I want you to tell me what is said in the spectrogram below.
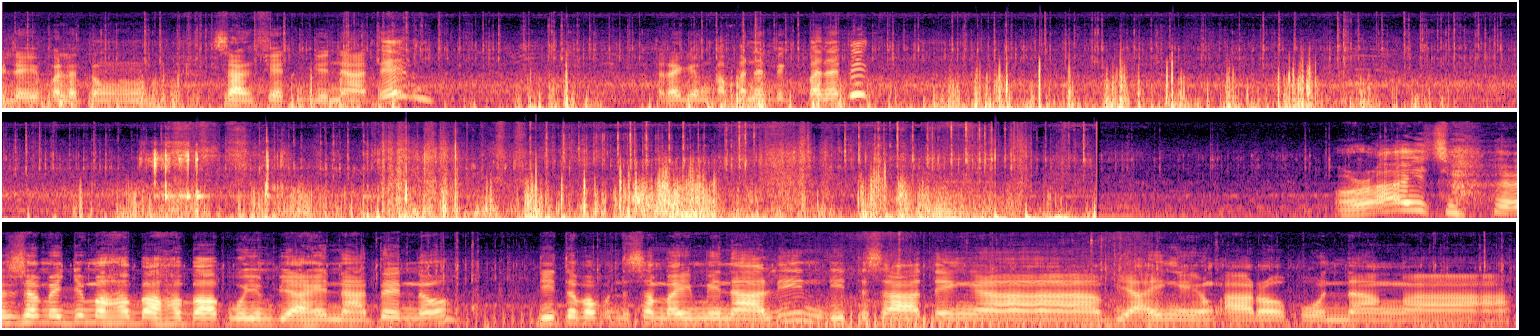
Medyo malayo-layo pala tong sunset view natin. Talagang kapanabik-panabik. Alright, so, so medyo mahaba-haba po yung biyahe natin, no? Dito papunta sa May Minalin, dito sa ating ah, biyahe ngayong araw po ng ah,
